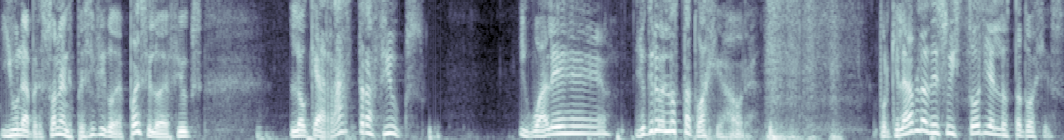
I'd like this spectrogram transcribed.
y una persona en específico después? Y lo de Fuchs. Lo que arrastra a Fuchs igual es. Yo quiero ver los tatuajes ahora. Porque él habla de su historia en los tatuajes.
